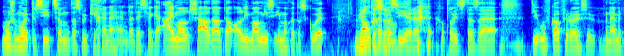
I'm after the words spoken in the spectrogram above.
Musst Mutter sein, um das wirklich zu handeln. Deswegen einmal Shoutout an alle Mamis, ihr macht das gut. Weiter Danke, so. dass ihr uns das, äh, die Aufgabe für uns übernehmt.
